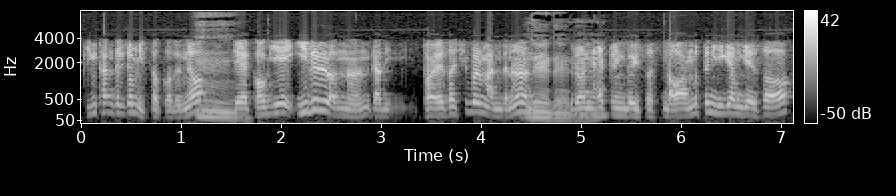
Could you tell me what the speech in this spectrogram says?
빈칸들이 좀 있었거든요. 음. 예, 거기에 1을 넣는 그러니까 더해서 10을 만드는 네네네. 그런 해프닝도 있었습니다. 아무튼 이 경기에서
